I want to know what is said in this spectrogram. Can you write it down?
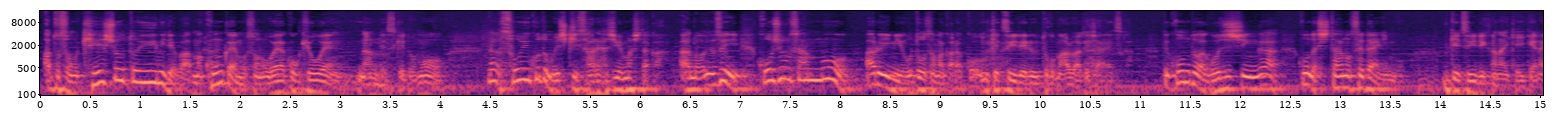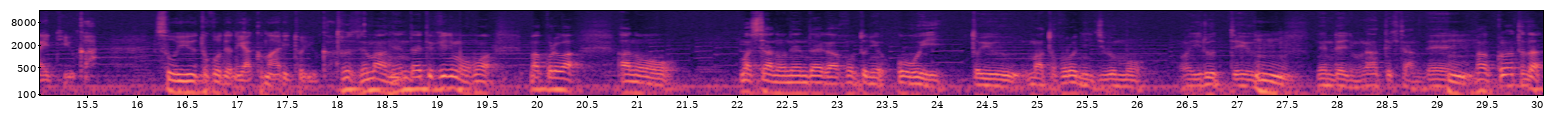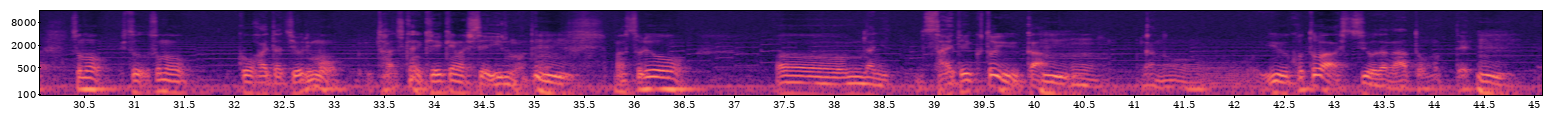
あとその継承という意味では、まあ、今回もその親子共演なんですけども、なんかそういうことも意識され始めましたか？あの要するに幸四郎さんもある意味お父様からこう受け継いでるところもあるわけじゃないですか。で今度はご自身が今度は下の世代にも受け継いでいかなきゃいけないっていうかそういうところでの役回りというか。そうですねまあ年代的にも、まあまあ、これはあの、まあ、下の年代が本当に多いという、まあ、ところに自分もいるっていううん。年齢にもなってきたんで、うん。まあ、これはただその人その後輩たちよりも確かに経験はしているので、うん。まあ、それをみんなに伝えていくというか、うん。うんあのいうことは必要だなと思って。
